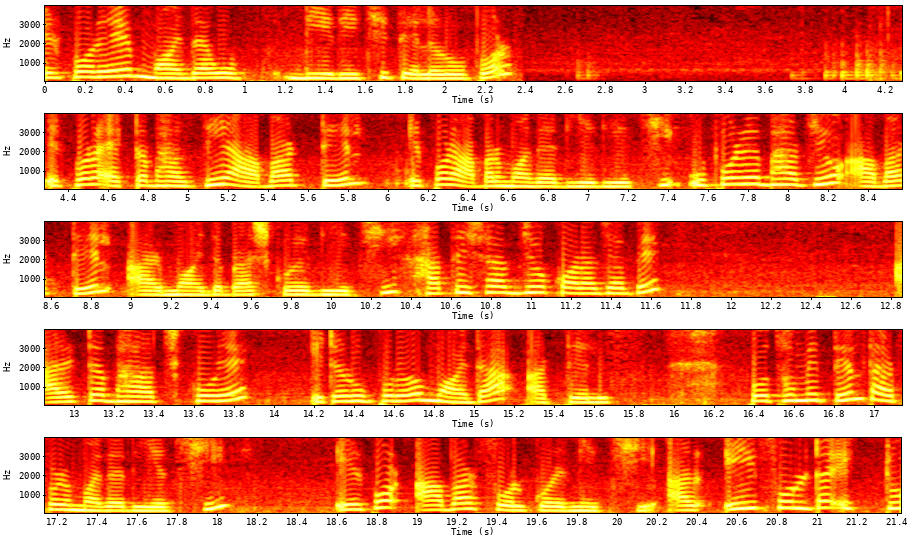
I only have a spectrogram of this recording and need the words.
এরপরে ময়দা দিয়ে দিচ্ছি তেলের উপর। এরপর একটা ভাজ দিয়ে আবার তেল, এরপর আবার ময়দা দিয়ে দিয়েছি। উপরে ভাজেও আবার তেল আর ময়দা ব্রাশ করে দিয়েছি। হাতের সাহায্যেও করা যাবে। আরেকটা ভাজ করে এটার উপরেও ময়দা আর তেল প্রথমে তেল, তারপরে ময়দা দিয়েছি। এরপর আবার ফোল্ড করে নিচ্ছি। আর এই ফোল্ডটা একটু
